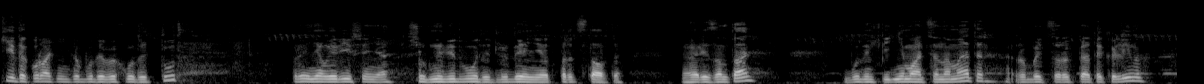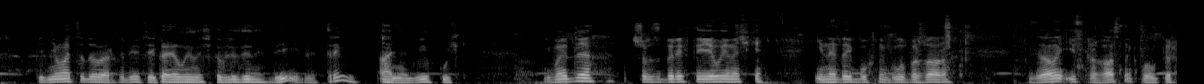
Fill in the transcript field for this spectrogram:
Хід акуратненько буде виходити тут. Прийняли рішення, щоб не відводити людині, от представте, горизонталь. Будемо підніматися на метр, робити 45 коліно, підніматися до верху. Дивіться, яка ялиночка в людини. Дві, блядь, три. А, ні, дві в кучки. І ми для, щоб зберегти ялиночки і не дай Бог не було пожару, взяли іскрогасник Волпер.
